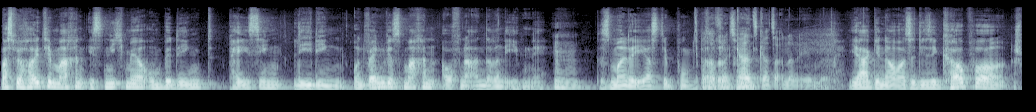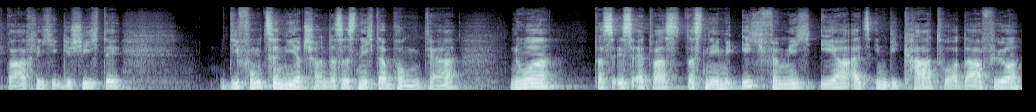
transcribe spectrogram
was wir heute machen, ist nicht mehr unbedingt Pacing, Leading. Und wenn wir es machen, auf einer anderen Ebene. Das ist mal der erste Punkt. Also auf einer dazu. ganz, ganz anderen Ebene. Ja, genau. Also diese körpersprachliche Geschichte, die funktioniert schon. Das ist nicht der Punkt, ja. Nur, das ist etwas, das nehme ich für mich eher als Indikator dafür,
